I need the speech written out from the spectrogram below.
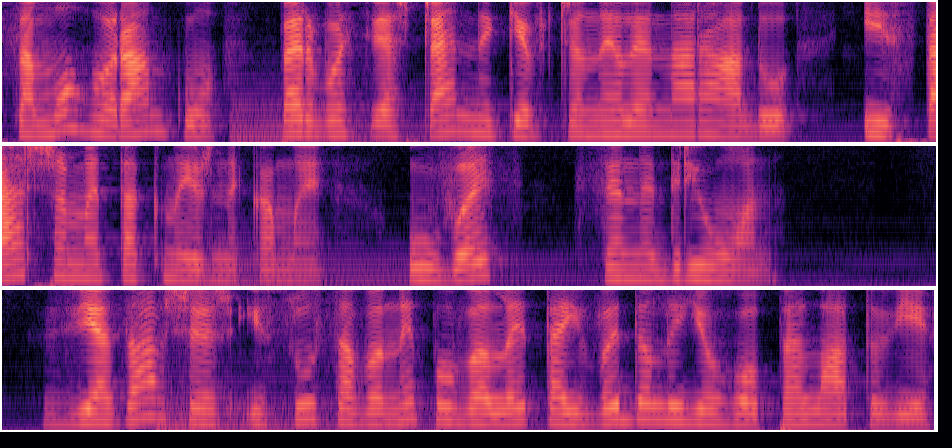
самого ранку первосвященники вчинили нараду із старшими та книжниками увесь Синедріон. Зв'язавши ж Ісуса, вони повели та й видали його Пилатові.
